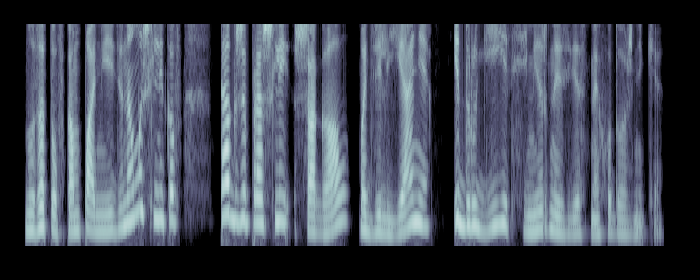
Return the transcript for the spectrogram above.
но зато в компании единомышленников, также прошли Шагал, Модильяне и другие всемирно известные художники.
